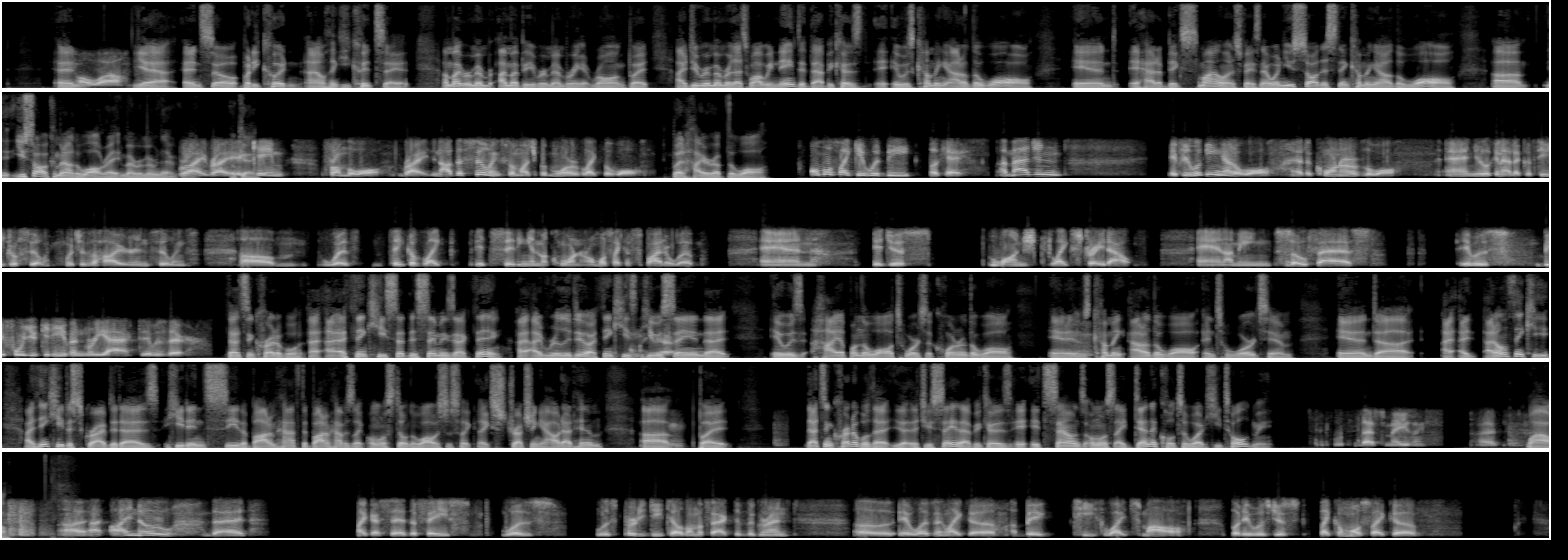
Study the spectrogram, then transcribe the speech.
And oh wow, yeah, and so but he couldn't. I don't think he could say it. I might remember. I might be remembering it wrong, but I do remember that's why we named it that because it, it was coming out of the wall and it had a big smile on his face. Now, when you saw this thing coming out of the wall, uh, you saw it coming out of the wall, right? Am I remembering that? Right, right. Okay. It came from the wall, right? Not the ceiling so much, but more of like the wall. But higher up the wall. Almost like it would be okay. Imagine if you're looking at a wall, at a corner of the wall, and you're looking at a cathedral ceiling, which is a higher end ceilings, um, with think of like it sitting in the corner, almost like a spider web, and it just lunged like straight out. And I mean, so fast, it was before you could even react, it was there. That's incredible. I, I think he said the same exact thing. I, I really do. I think he's, he was God. saying that it was high up on the wall towards the corner of the wall, and it was coming out of the wall and towards him. And uh, I, I, I don't think he. I think he described it as he didn't see the bottom half. The bottom half is like almost still in the wall. It was just like like stretching out at him. Uh, but that's incredible that that you say that because it, it sounds almost identical to what he told me. That's amazing. I, Wow. I, I I know that, like I said, the face was was pretty detailed on the fact of the grin. Uh, it wasn't like a, a big teeth white smile, but it was just like almost like a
